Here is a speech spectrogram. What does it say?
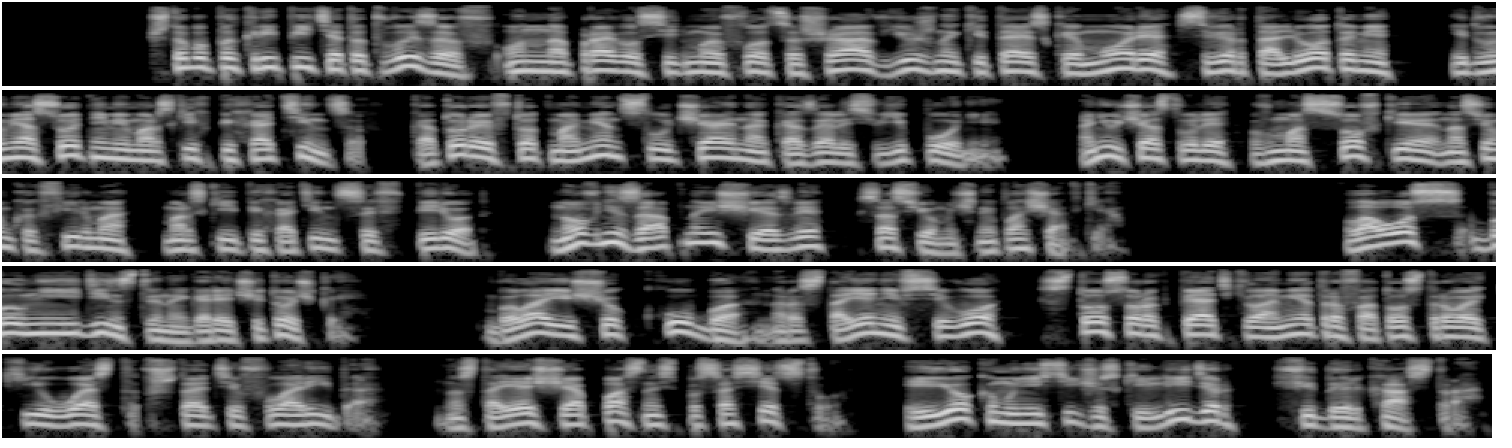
Чтобы подкрепить этот вызов, он направил седьмой флот США в Южно-Китайское море с вертолетами и двумя сотнями морских пехотинцев, которые в тот момент случайно оказались в Японии. Они участвовали в массовке на съемках фильма «Морские пехотинцы вперед», но внезапно исчезли со съемочной площадки. Лаос был не единственной горячей точкой. была еще Куба на расстоянии всего 145 километров от острова Ки-Уэст в штате Флорида. Настоящая опасность по соседству. Ее коммунистический лидер Фидель Кастро.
